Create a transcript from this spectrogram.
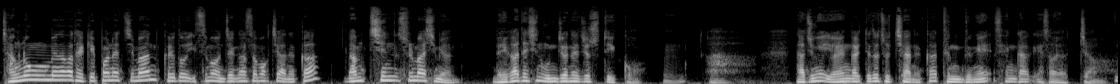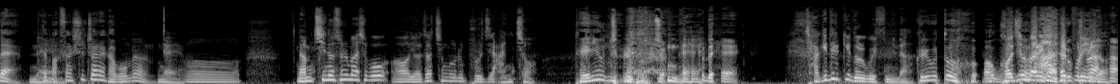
장롱 면허가 될 게 뻔했지만 그래도 있으면 언젠가 써먹지 않을까? 남친 술 마시면 내가 대신 운전해줄 수도 있고 음. 아 나중에 여행 갈 때도 좋지 않을까 등등의 생각에서였죠. 네. 근데 네. 막상 실전에 가보면, 네. 어, 남친은 술 마시고 어, 여자친구를 부르지 않죠. 대리운전을 부르죠. 네. 네. 자기들끼리 놀고 있습니다. 그리고 또, 아, 거짓말이나 운전- 할 아, 뿐이죠. 그렇구나.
